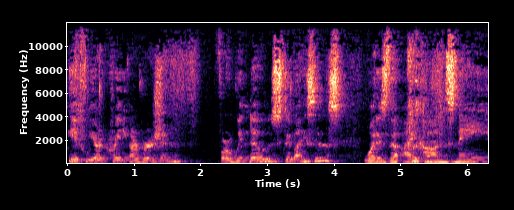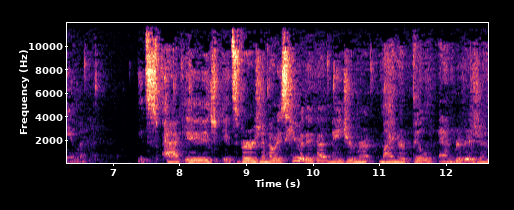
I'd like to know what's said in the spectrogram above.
if we are creating our version for Windows devices. What is the icon's name? Its package, its version. Notice here they've got major, minor, build, and revision.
